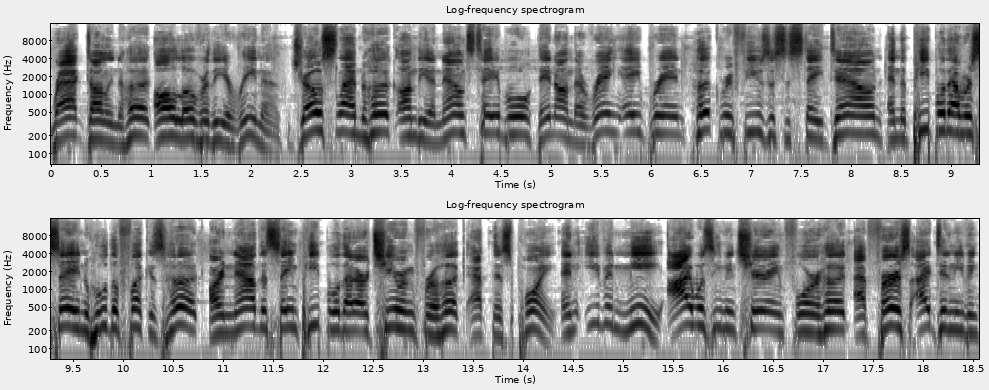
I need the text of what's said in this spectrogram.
ragdolling Hook all over the arena. Joe slammed Hook on the announce table, then on the ring apron. Hook refuses to stay down, and the people that were saying, Who the fuck is Hook? are now the same people that are cheering for Hook at this point. And even me, I was even cheering for Hook. At first, I didn't even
